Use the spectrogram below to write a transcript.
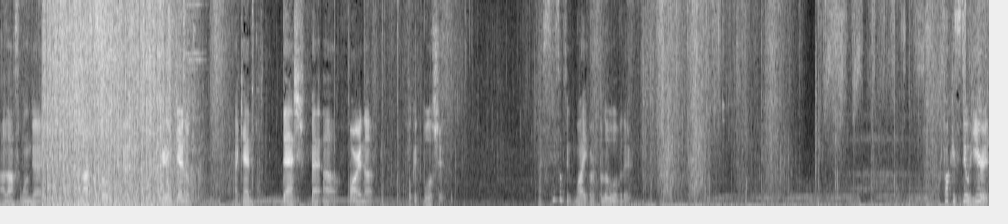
I lost one guy. I lost a soul because I couldn't get him. I can't dash uh, far enough. Fucking bullshit. I see something white or blue over there. Fucking still hear it.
